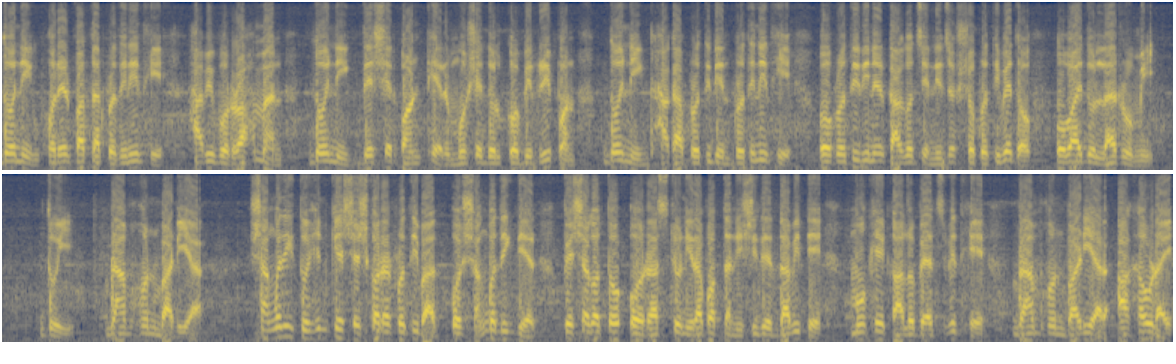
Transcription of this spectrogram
দৈনিক ভোরের পাতার প্রতিনিধি হাবিবুর রহমান, দৈনিক দেশের কণ্ঠের মুর্শেদুল কবির রিপন, দৈনিক ঢাকা প্রতিদিন প্রতিনিধি ও প্রতিদিনের কাগজের নিজস্ব প্রতিবেদক ওবায়দুল্লাহ রুমি। দুই, ব্রাহ্মণবাড়িয়া। সাংবাদিক তুহিনকে শেষ করার প্রতিবাদ ও সাংবাদিকদের পেশাগত ও রাষ্ট্রীয় নিরাপত্তা নিশ্চিতের দাবিতে মুখে কালো ব্যাচ বেঁধে ব্রাহ্মণবাড়িয়ার আখাউড়ায়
